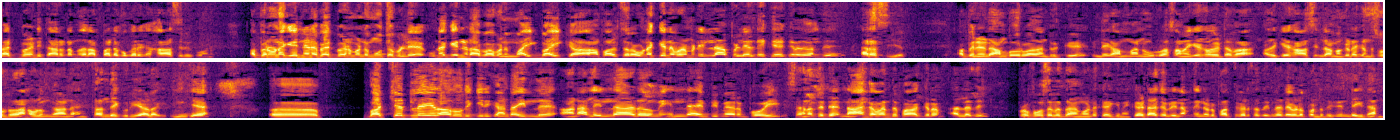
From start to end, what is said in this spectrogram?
பட் வேண்டி தாரட்டம் முதல் அப்பாட்ட போக்குறதுக்கு ஹாஸ் இருக்கணும். அப்புறம் உனக்கு என்னென்ன பேட் பண்ண மூத்த பிள்ளை உனக்கு என்னடா அப்பா மைக் பைக்கா ஆ? பால்சரா உனக்கு என்ன வேணுமென்ற எல்லா பிள்ளைகள்ட்ட கேட்கறது வந்து அரசியல். அப்ப என்ன ஐம்பது ரூபா தான் இருக்கு. இன்றைக்கு அம்மா நூறுரூவா சமைக்க கவிட்டவா அதுக்கே காசு இல்லாம கிடக்குன்னு சொல்றதான் ஒழுங்கான தந்தைக்குரிய அழகு. இங்க பட்ஜெட்ல ஏதாவது ஒதுக்கி இருக்காண்டா? இல்லை. ஆனால் எல்லா இடமுமே எல்லா எம்பி மேரும் போய் சனத்திட்ட நாங்க வந்து பாக்குறோம் அல்லது ப்ரொபோசலை கொண்டு கேட்கிறேன். கேட்டா சொல்லினா என்னோட பத்து வருஷத்துக்குள்ள டெவலப் பண்றதுக்கு இன்றைக்கு தான்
